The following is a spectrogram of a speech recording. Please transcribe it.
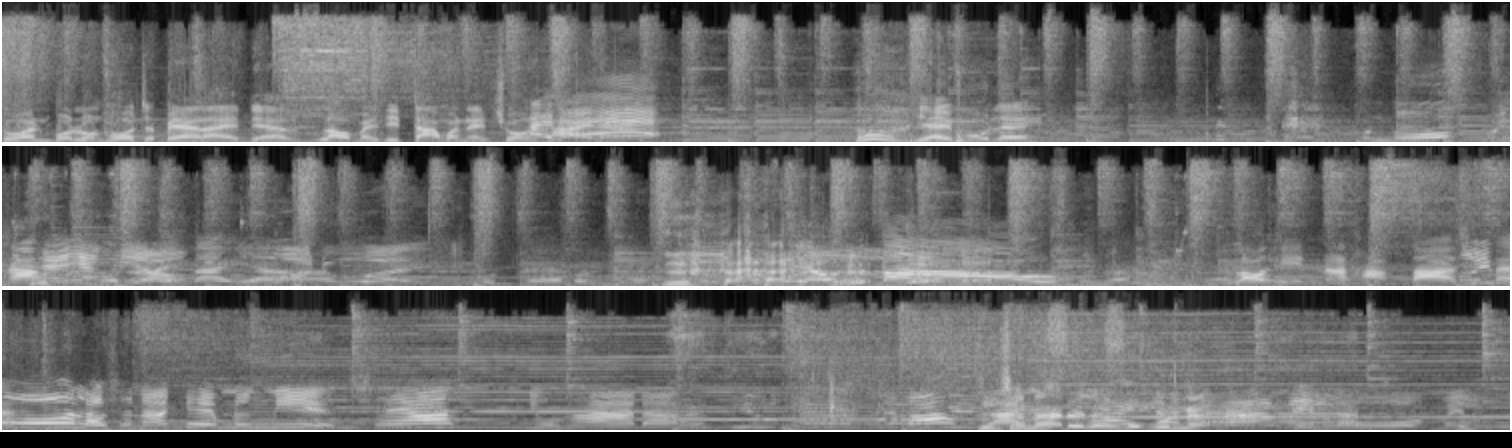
ส่วนบทลงโทษจะเป็นอะไร เดี๋ยวเราไปติดตามกันในช่วงใครท้ายนะแพ้เฮ้ยอย่าให้พูดเลยคุณบุ๊คคุณห น้าแพ้อย่างเดียวตายกลัยาวด้วย คนแพ้ก็อย่างนี้แหละเดี๋ยวหรือเปล่า เราเห็นนะถามตาเฮ้ใช่ยไหม โมเราชนะเกมนึงนี่ใช่ปะอยู่หาดอะใช่ปะนี่ชนะด้วยเหรอพวกคุณน่ะ ชนะเกไม่มนั้น รู้ไม่รู้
